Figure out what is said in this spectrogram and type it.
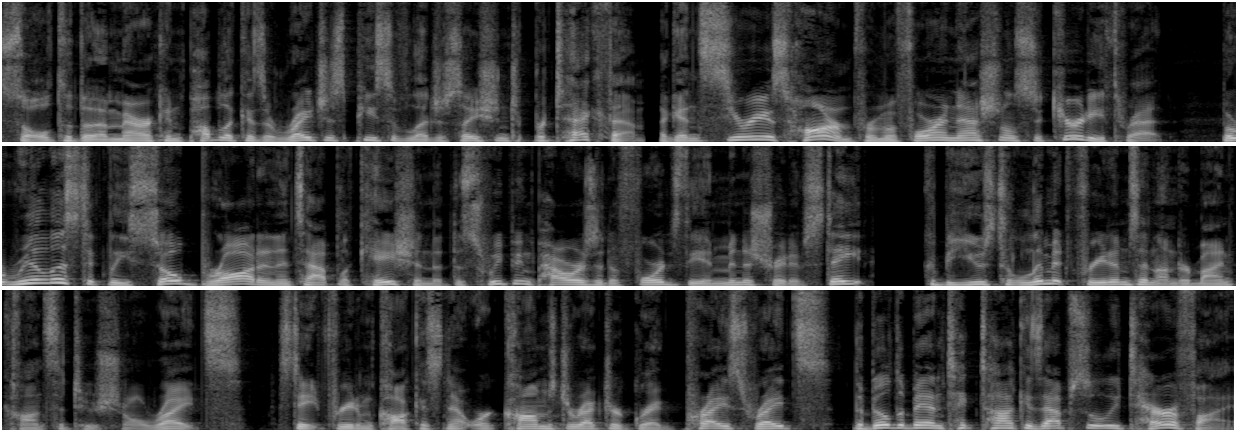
sold to the American public as a righteous piece of legislation to protect them against serious harm from a foreign national security threat, but realistically so broad in its application that the sweeping powers it affords the administrative state could be used to limit freedoms and undermine constitutional rights. State Freedom Caucus Network comms director Greg Price writes The bill to ban TikTok is absolutely terrifying.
